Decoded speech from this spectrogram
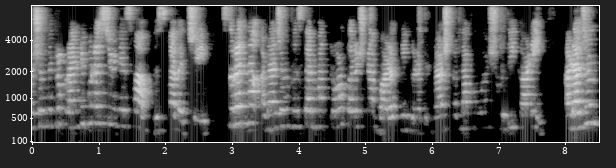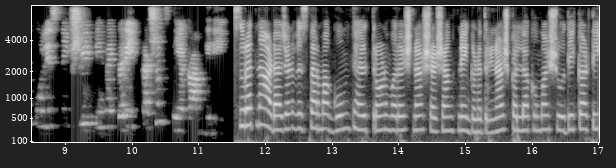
દર્શક મિત્રો પ્રાઇમ રિપોર્ટર્સ ન્યૂઝમાં આપનું છે. સુરતના અડાજણ વિસ્તારમાં ત્રણ વર્ષના બાળકની ગણતરીના કલાકોમાં શોધી કાઢી સુરતના અડાજણ વિસ્તારમાં ગુમ થયેલ ત્રણ વર્ષના શશાંકને ગણતરીના કલાકોમાં શોધી કાઢતી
